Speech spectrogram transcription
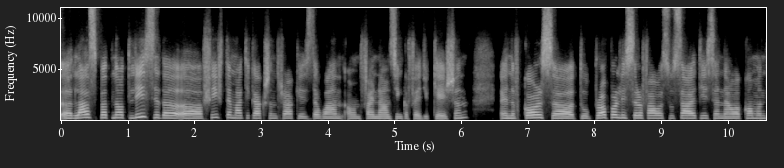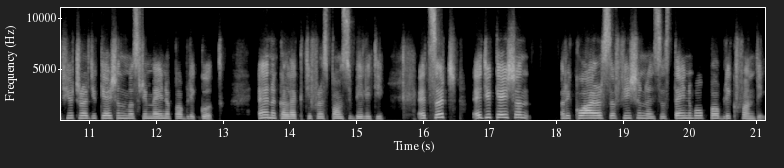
uh, last but not least, the uh, fifth thematic action track is the one on financing of education. And of course, uh, to properly serve our societies and our common future, education must remain a public good and a collective responsibility. As such, education requires sufficient and sustainable public funding.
